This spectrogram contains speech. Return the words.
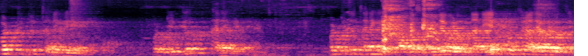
ಕೊಟ್ಟಿದ್ದು ತನಗೆ ಕೊಟ್ಟಿದ್ದು ತನಗೆ ಕೊಟ್ಟಿದ್ದು ತನಗೆ ಸಂಜೆ ಬರುತ್ತೆ ನಾನು ಏನು ಕೊಡ್ತೀನಿ ಅದೇ ಬರುತ್ತೆ.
